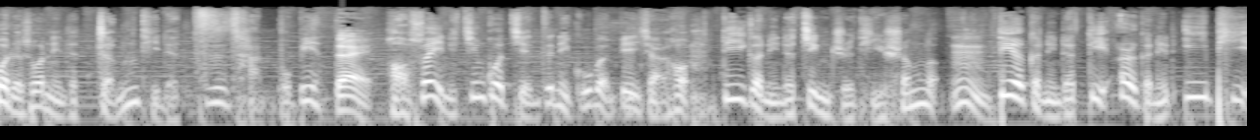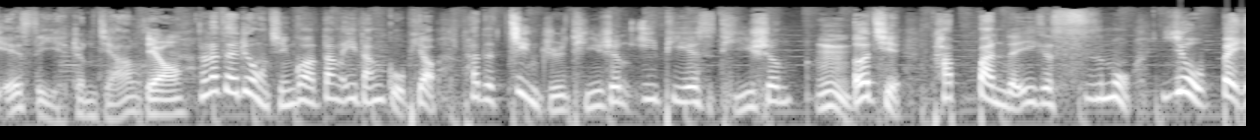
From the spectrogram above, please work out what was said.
或者说你的整体的资产不变，对，好，所以你经过减资，你股本变小以后，第一个你的净值提升了，嗯，第二个你的第二个你的 EPS 也增加了，有。那在这种情况，当一档股票它的净值提升，EPS 提升，嗯，而且它办的一个私募又被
